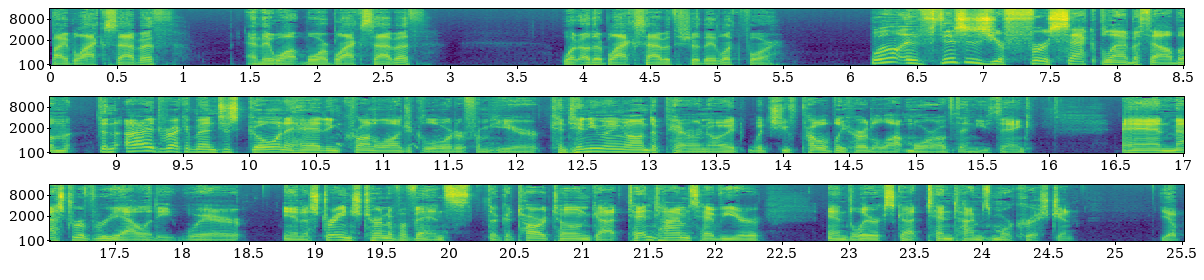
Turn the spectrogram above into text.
by Black Sabbath and they want more Black Sabbath. What other Black Sabbath should they look for? Well, if this is your first Sack Blabbeth album, then I'd recommend just going ahead in chronological order from here, continuing on to Paranoid, which you've probably heard a lot more of than you think, and Master of Reality, where, in a strange turn of events, the guitar tone got 10 times heavier and the lyrics got 10 times more Christian. Yep.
